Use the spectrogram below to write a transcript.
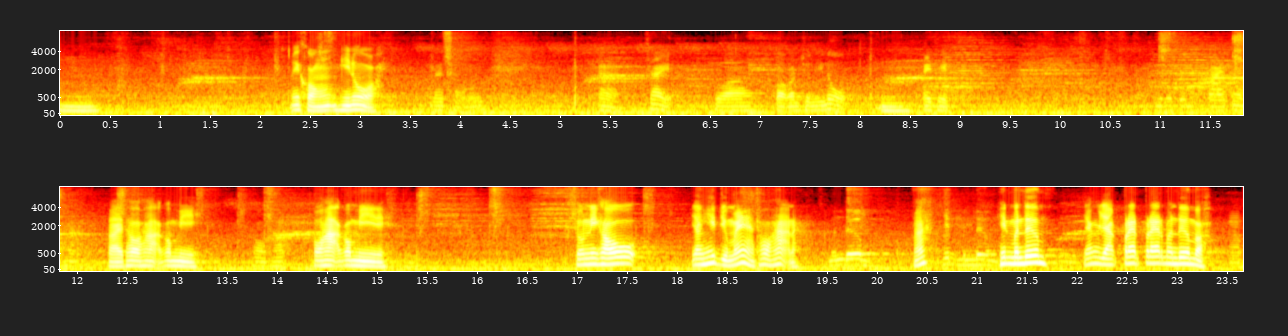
อืมนี่ของฮีโน่อะได้สองอ่าใช่ตัวต่อกันชนนิโน่อืมไฮเทคนี่ก็เป็นปลายท่อห้าลายท่อหะก็มี ท่อห้าท่อหะก็มีนี่ช่วงนี้เขายังฮิตอยู่ไหมท่อหะนะเหมือนเดิมฮะยึดเหมือนเดิมฮิตเหมือนเดิม ยังอยากแปรดแปรดเหมือนเดิมป่ะครับ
